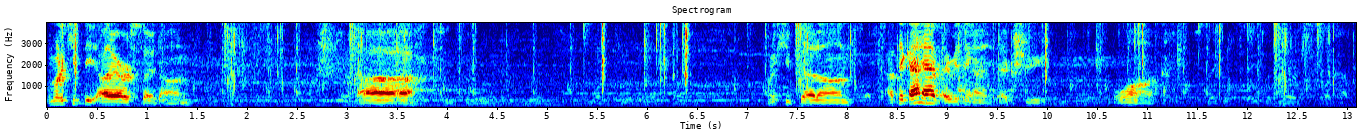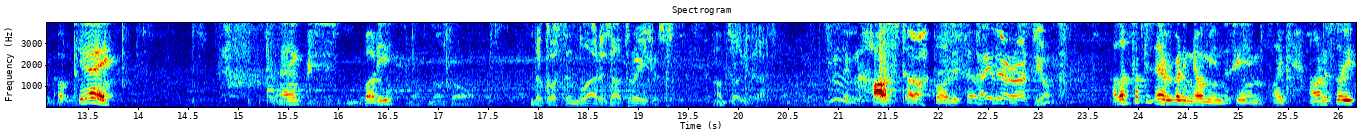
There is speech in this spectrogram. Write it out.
I'm gonna keep the IR sight on. Uh, I'm gonna keep that on. I think I have everything I actually want. Okay. Thanks, buddy. The cost in blood is outrageous. I'll tell you that. The cost of blood is Hey there, outrageous. Artyom. How the fuck does everybody know me in this game? Like, honestly,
